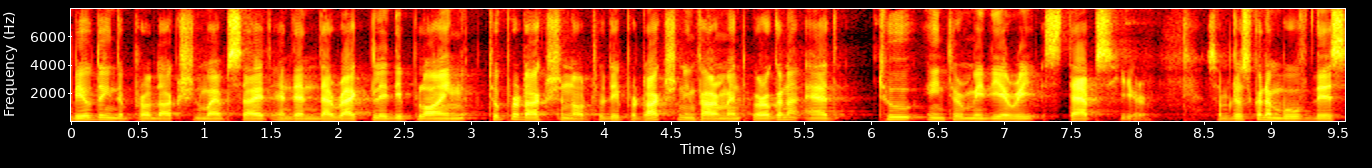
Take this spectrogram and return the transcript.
building the production website and then directly deploying to production or to the production environment, we're going to add two intermediary steps here. So I'm just going to move this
